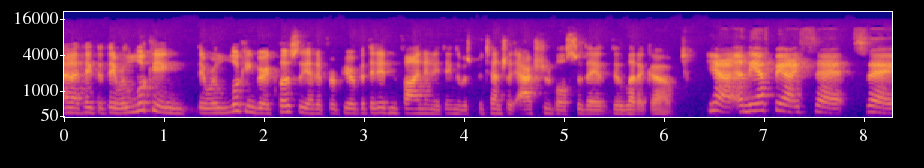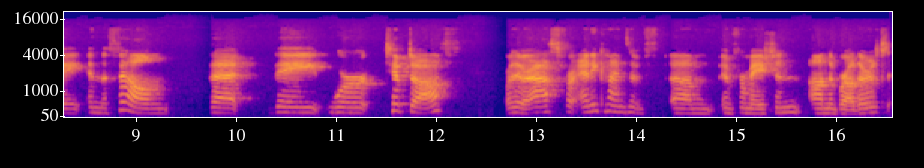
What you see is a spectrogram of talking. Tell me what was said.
and I think that they were looking they were looking very closely at it for a period, but they didn't find anything that was potentially actionable, so they they let it go. Yeah, and the FBI say say in the film that they were tipped off or they were asked for any kinds of um, information on the brothers,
